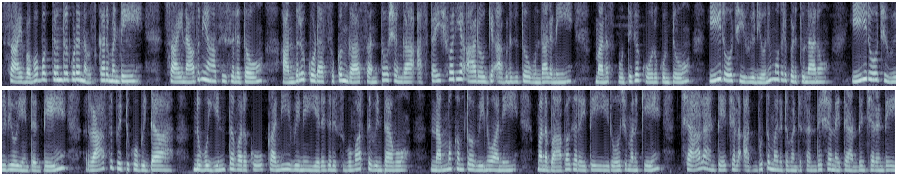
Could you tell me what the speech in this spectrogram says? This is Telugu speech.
సాయిబాబా భక్తులందరూ కూడా నమస్కారం అండి సాయినాథుని ఆశీస్సులతో అందరూ కూడా సుఖంగా సంతోషంగా అష్టైశ్వర్య ఆరోగ్య అభివృద్ధితో ఉండాలని మనస్ఫూర్తిగా కోరుకుంటూ ఈరోజు ఈ వీడియోని మొదలు పెడుతున్నాను. ఈరోజు వీడియో ఏంటంటే రాసి పెట్టుకో బిడ్డ నువ్వు ఇంతవరకు కనీ విని ఎరగని శుభవార్త వింటావో నమ్మకంతో విను అని మన బాబాగారైతే ఈరోజు మనకి చాలా అంటే చాలా అద్భుతమైనటువంటి సందేశాన్ని అయితే అందించారండి.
